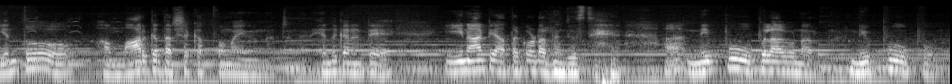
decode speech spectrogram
ఎంతో ఆ మార్గదర్శకత్వమైన ఉన్నట్టు ఎందుకనంటే ఈనాటి అత్త చూస్తే నిప్పు ఉప్పులాగా ఉన్నారు. నిప్పు ఉప్పు.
